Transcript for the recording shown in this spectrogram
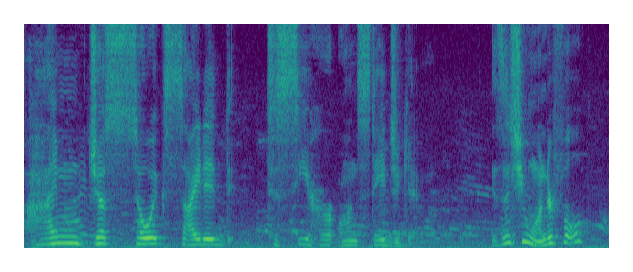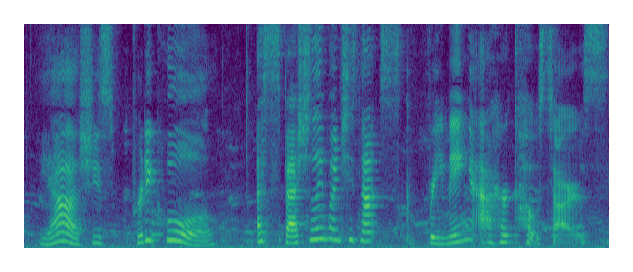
I'm just so excited to see her on stage again. Isn't she wonderful? Yeah, she's pretty cool. Especially when she's not screaming at her co stars.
